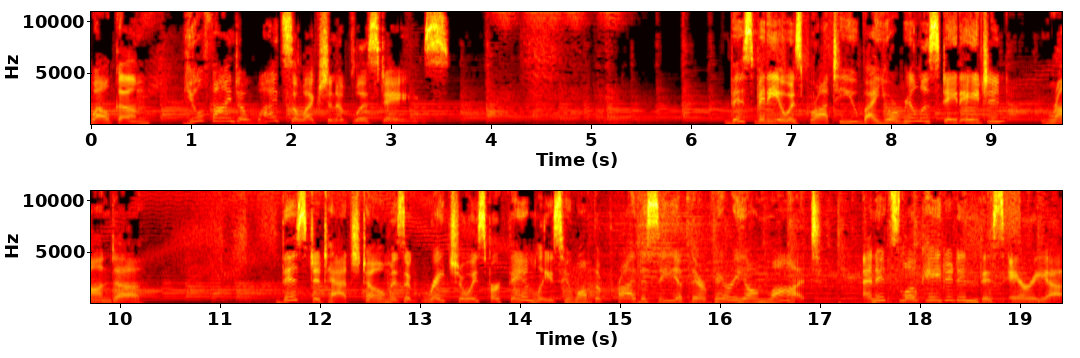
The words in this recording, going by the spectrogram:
Welcome. You'll find a wide selection of listings. This video is brought to you by your real estate agent, Rhonda. This detached home is a great choice for families who want the privacy of their very own lot, and it's located in this area.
